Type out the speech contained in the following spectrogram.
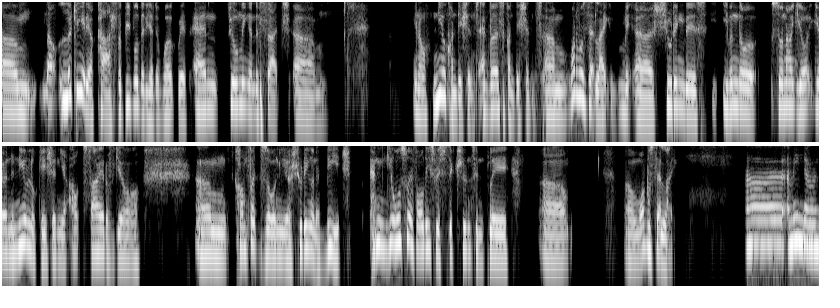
Um, now, looking at your cast, the people that you had to work with, and filming under such um, you know new conditions adverse conditions um, what was that like uh, shooting this even though so now you're you're in a new location you're outside of your um, comfort zone, you're shooting on a beach, and you also have all these restrictions in play. Uh, what was that like? Uh, I mean, there were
